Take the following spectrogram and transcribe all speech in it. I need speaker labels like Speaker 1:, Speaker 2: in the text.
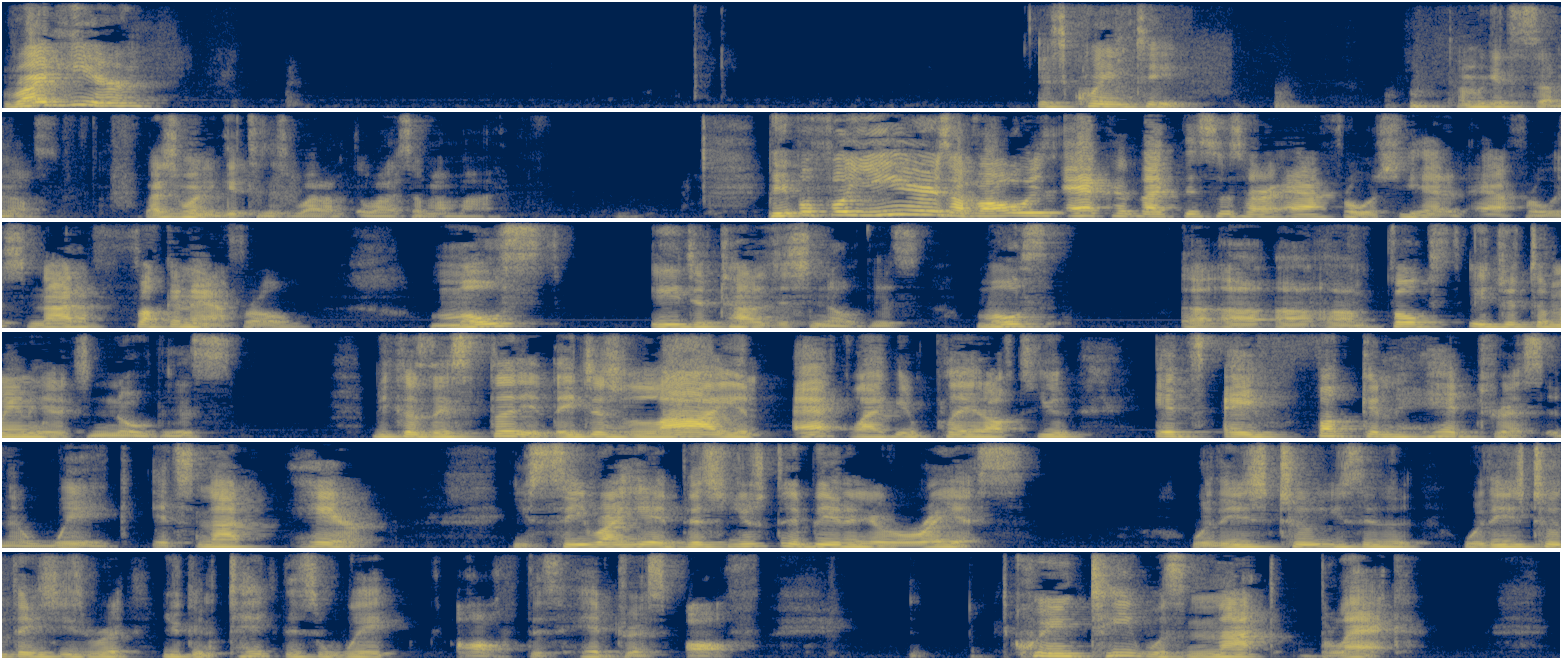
Speaker 1: right here is Queen Tiye. I'm gonna get to something else. I just want to get to this while, I'm, while it's on my mind. People for years have always acted like this was her afro or she had an afro. It's not a fucking afro. Most Egyptologists know this. Most uh, uh, uh, um, folks, Egyptomaniacs know this because they study it. They just lie and act like it and play it off to you. It's a fucking headdress and a wig. It's not hair. You see right here, this used to be an uraeus. With these two, you see that with these two things, you can take this wig off, this headdress off. Queen Tiye was not black.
